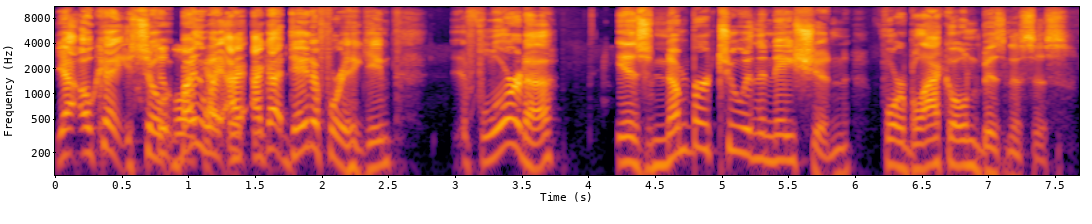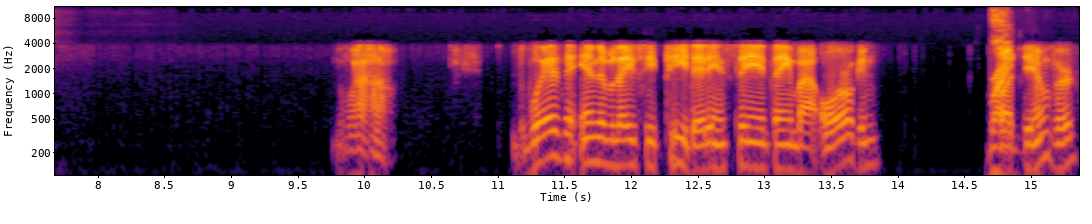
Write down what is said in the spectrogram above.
Yeah, okay. So, by the way, I, I, got data for you, Hakeem. Florida is number two in the nation for black owned businesses. Wow. Where's the NAACP? They didn't say anything about Oregon right. or Denver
